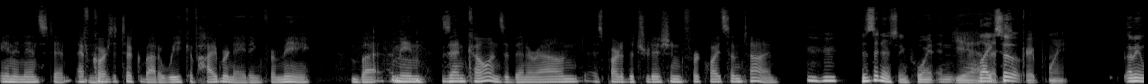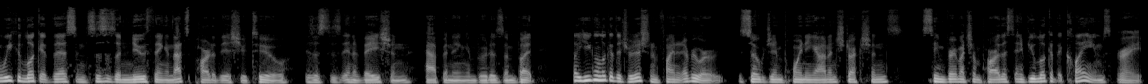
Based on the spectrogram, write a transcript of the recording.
in an instant. Of Mhm. course, it took about a week of hibernating for me. But I mean, Zen koans have been around as part of the tradition for quite some time. Hmm This is an interesting point, and Yeah, like that's so, a great point. I mean, we could look at this, and this is a new thing, and that's part of the issue too. Is this is innovation happening in Buddhism? But like, you can look at the tradition and find it everywhere. Dzogchen pointing out instructions seem very much on par of this, and if you look at the claims Right.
